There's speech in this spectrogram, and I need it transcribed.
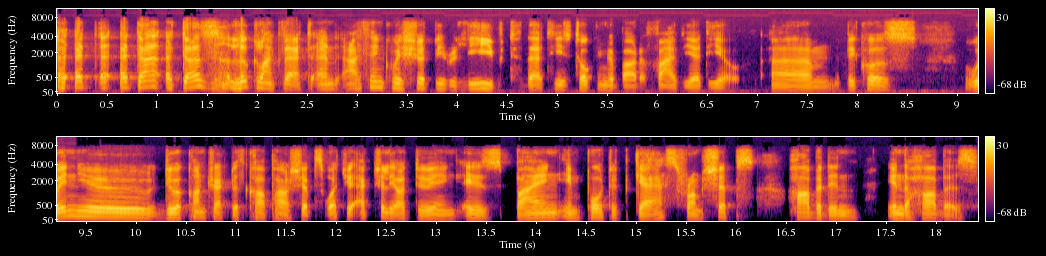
It, it, it, it does look like that, and I think we should be relieved that he's talking about a five-year deal, um, because when you do a contract with Karpowerships, what you actually are doing is buying imported gas from ships harbored in in the harbors,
